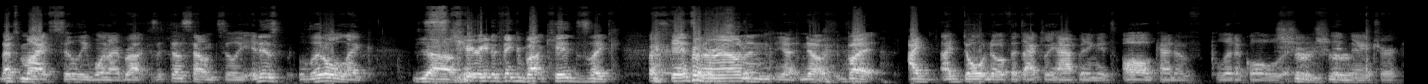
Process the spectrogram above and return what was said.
that's my silly one I brought because it does sound silly. It is a little like yeah. scary to think about kids like dancing around and yeah no, but I I don't know if that's actually happening. It's all kind of political Sure, in, sure. in nature.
